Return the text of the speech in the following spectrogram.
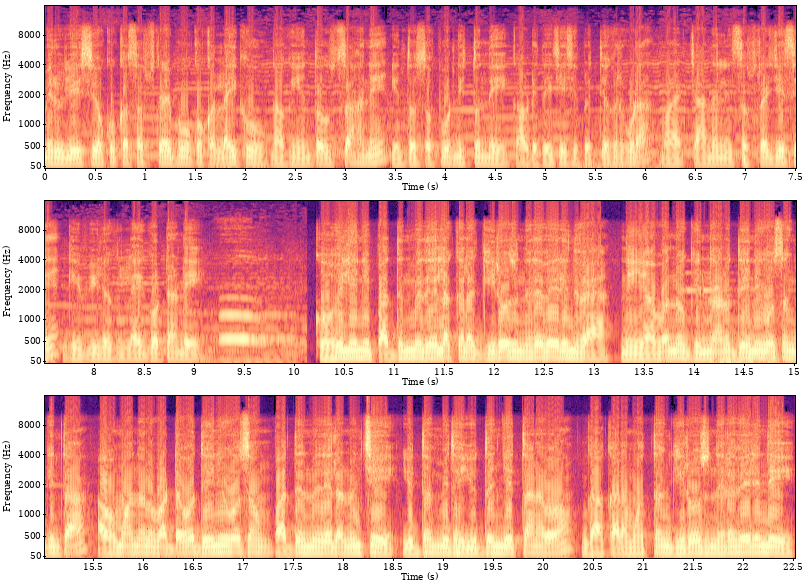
మీరు చేసే ఒక్కొక్క సబ్స్క్రైబ్ ఒక్కొక్క లైక్ నాకు ఎంతో ఉత్సాహాన్ని ఎంతో సపోర్ట్ ఇస్తుంది. కాబట్టి దయచేసి ప్రతి ఒక్కరు కూడా మన ఛానల్ని సబ్స్క్రైబ్ చేసి ఈ వీడియోకి లైక్ కొట్టండి. కోహ్లీని పద్దెనిమిదేళ్ళ కల గీరోజు రోజు నెరవేరిందివా నీ ఎవరు గిన్నాను దేనికోసం గింత? అవమానాలు పడ్డావో దేనికోసం పద్దెనిమిదేళ్ళ నుంచి యుద్ధం మీద యుద్ధం చేస్తానవో? గా కల మొత్తం ఈ రోజు నెరవేరింది.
